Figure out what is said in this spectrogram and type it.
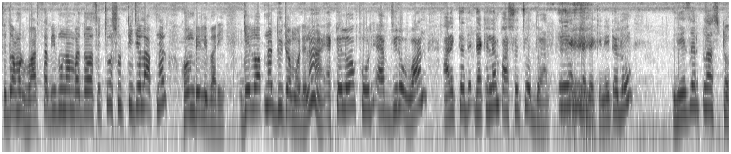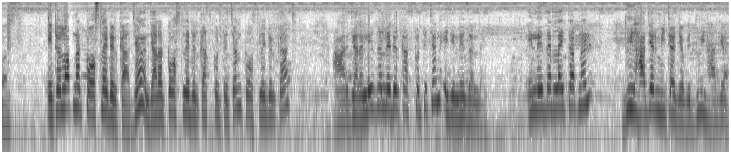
শুধু আমার হোয়াটসঅ্যাপ ইভো নাম্বার দেওয়া আছে। চৌষট্টি জেলা আপনার হোম ডেলিভারি গেল আপনার দুইটা মডেল হ্যাঁ? একটা হলো ফোর এফ জিরো ওয়ান আরেকটা দেখালাম পাঁচশো চোদ্দ। আর এই একটা দেখেন, এটা হলো লেজার প্লাস টস এটা হলো আপনার টর্চ লাইটের কাজ হ্যাঁ? যারা টর্চ লাইটের কাজ করতে চান টর্চ লাইটের কাজ। আর যারা লেজার লাইটের কাজ করতে চান এই যে লেজার লাইট। এই লেজার লাইটটা আপনার দুই হাজার মিটার যাবে দুই হাজার।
